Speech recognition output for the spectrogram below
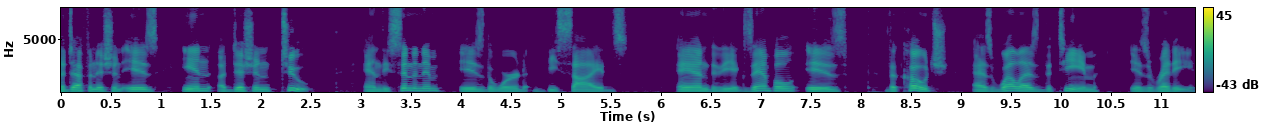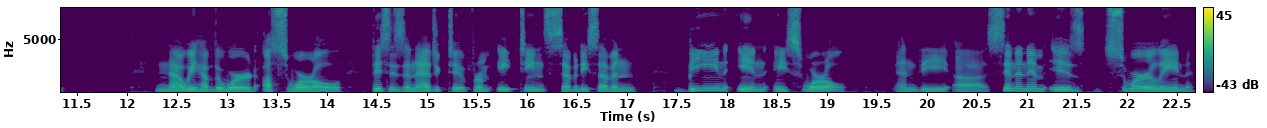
The definition is in addition to, and the synonym is the word besides. And the example is the coach as well as the team is ready. Now we have the word a swirl. This is an adjective from 1877, being in a swirl. And the uh, synonym is swirling.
